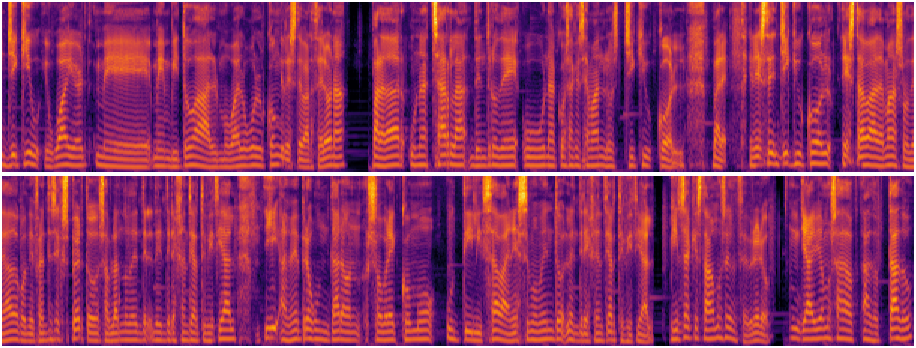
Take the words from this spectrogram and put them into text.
GQ y Wired me, invitó al Mobile World Congress de Barcelona para dar una charla dentro de una cosa que se llaman los GQ Call. Vale, en este GQ Call estaba además rodeado con diferentes expertos hablando de, inteligencia artificial y a mí me preguntaron sobre cómo utilizaba en ese momento la inteligencia artificial. Piensa que estábamos en febrero. Ya habíamos adoptado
